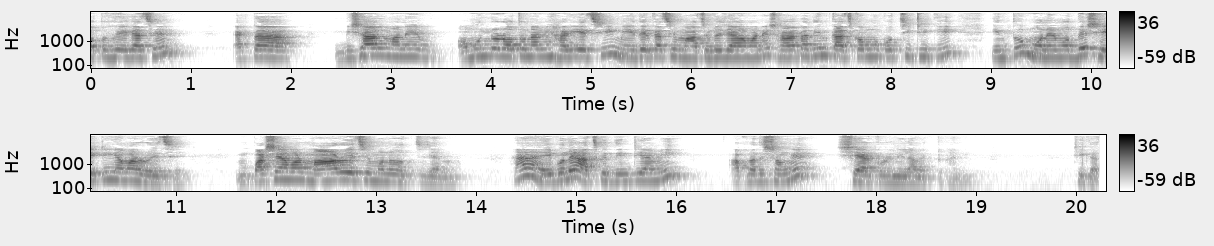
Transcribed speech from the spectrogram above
গত হয়ে গেছেন। একটা বিশাল মানে অমূল্য রতন আমি হারিয়েছি। মেয়েদের কাছে মা চলে যাওয়া মানে সারাটা দিন কাজকর্ম করছি ঠিকই। কিন্তু মনের মধ্যে সেটি আমার রয়েছে। পাশে আমার মা রয়েছে মনে হচ্ছে যেন। হ্যাঁ এই বলে আজকের দিনটি আমি আপনাদের সঙ্গে শেয়ার করে নিলাম একটুখানি। ঠিক আছে।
